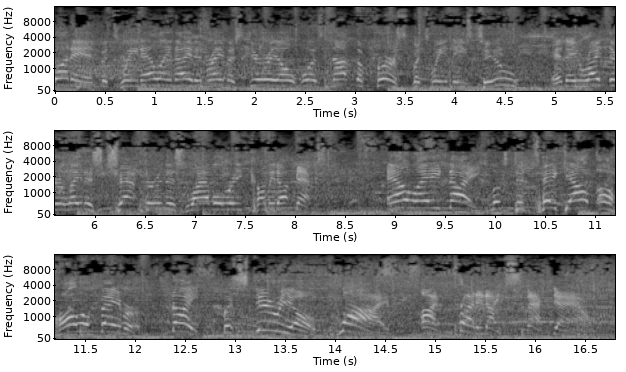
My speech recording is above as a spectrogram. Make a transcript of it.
run-in between LA Knight and Rey Mysterio was not the first between these two, and they write their latest chapter in this rivalry coming up next. LA Knight looks to take out a Hall of Famer, Knight Mysterio, live on Friday Night SmackDown.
